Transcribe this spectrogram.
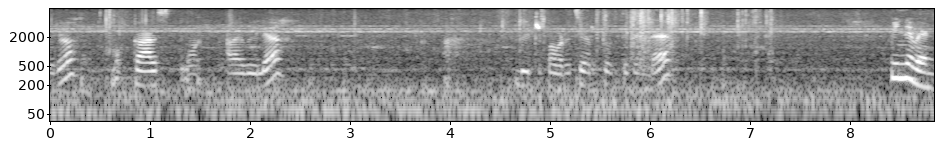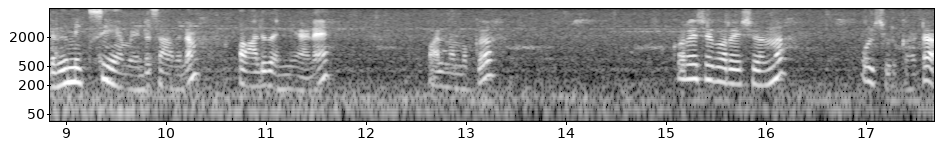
ഒരു മുക്കാൽ സ്പൂൺ അളവിൽ ബീട്രൂട്ട് പൗഡർ ചേർത്ത് കൊടുത്തിട്ടുണ്ട്. പിന്നെ വേണ്ടത് മിക്സ് ചെയ്യാൻ വേണ്ട സാധനം. പാൽ തന്നെയാണ്. പാൽ നമുക്ക് കുറേശ്ശെ കുറേശ്ശെ ഒന്ന് ഒഴിച്ചു കൊടുക്കാം കേട്ടോ.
